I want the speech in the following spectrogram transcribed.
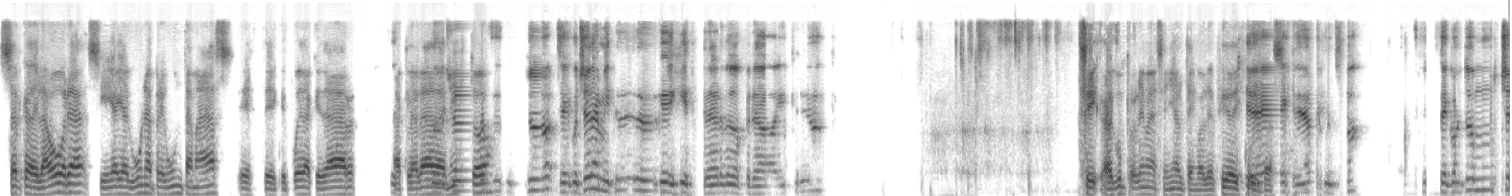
cerca de la hora. Si hay alguna pregunta más este, que pueda quedar aclarada en esto. se escuchó la mitad de lo que dijiste, Gerardo, pero creo... Sí, algún problema de señal tengo, les pido disculpas. Se cortó mucho,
